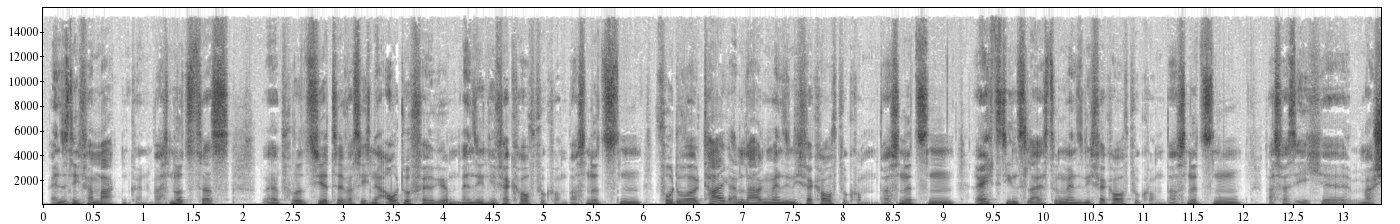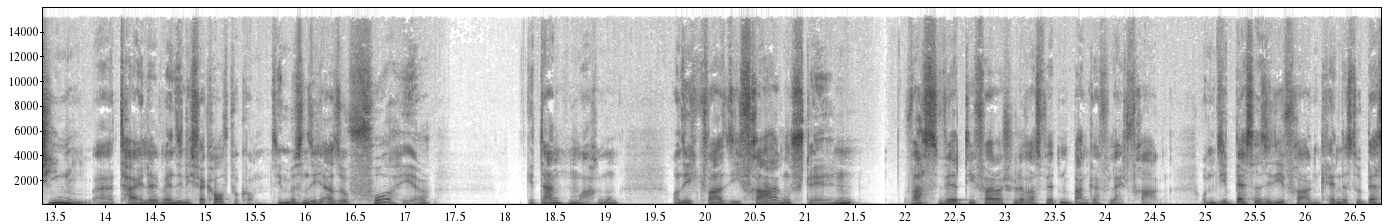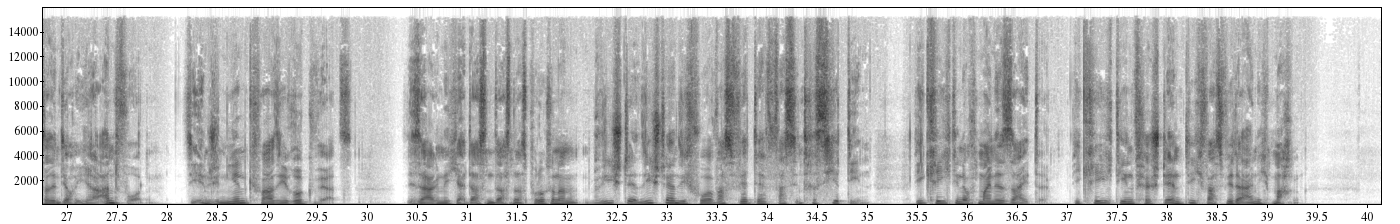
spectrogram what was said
wenn sie es nicht vermarkten können? Was nutzt das äh, produzierte, was ich eine Autofelge, wenn sie es nicht verkauft bekommen? Was nützen Photovoltaikanlagen, wenn sie nicht verkauft bekommen? Was nützen Rechtsdienstleistungen, wenn sie nicht verkauft bekommen? Was nützen, was weiß ich, äh, Maschinenteile, wenn sie nicht verkauft bekommen? Sie müssen sich also vorher Gedanken machen und sich quasi Fragen stellen, was wird die Förderschule, was wird ein Banker vielleicht fragen? Und je besser sie die Fragen kennen, desto besser sind ja auch ihre Antworten. Sie ingenieren quasi rückwärts. Sie sagen nicht, ja, das und das und das Produkt, sondern Sie stellen, Sie stellen sich vor, was wird der, was interessiert den? Wie kriege ich den auf meine Seite? Wie kriege ich den verständlich, was wir da eigentlich machen?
